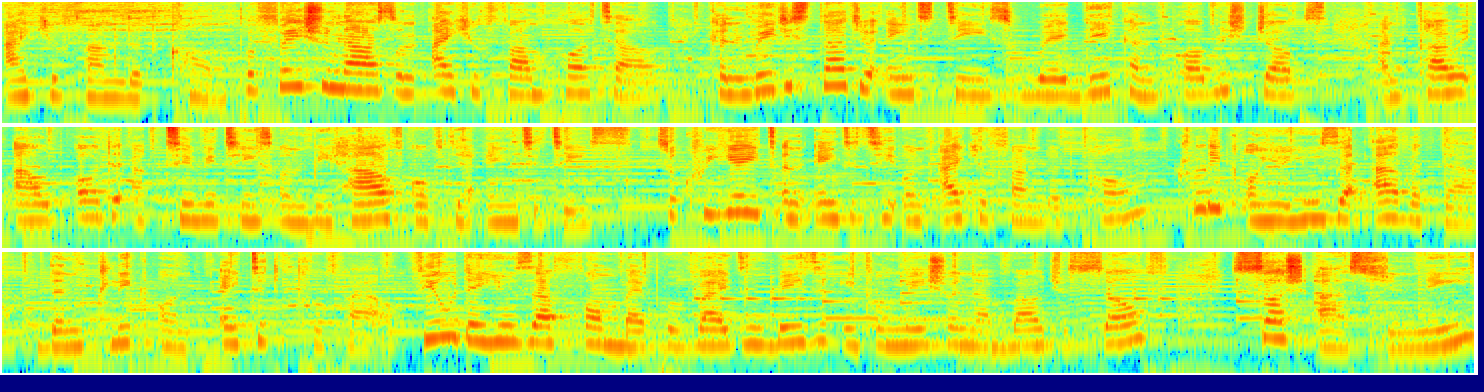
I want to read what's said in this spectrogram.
icubefarm.com. Professionals on icubefarm portal can register your entities where they can publish jobs and carry out other activities on behalf of their entities. To create an entity on icubefarm.com, click on your user avatar, then click on edit profile. Fill the user form by providing basic information about yourself such as your name,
